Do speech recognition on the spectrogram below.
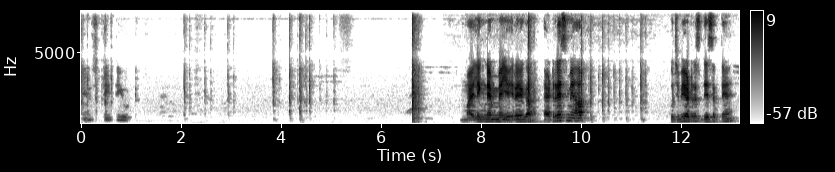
Institute mailing name में यही रहेगा। एड्रेस में आप कुछ भी एड्रेस दे सकते हैं।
